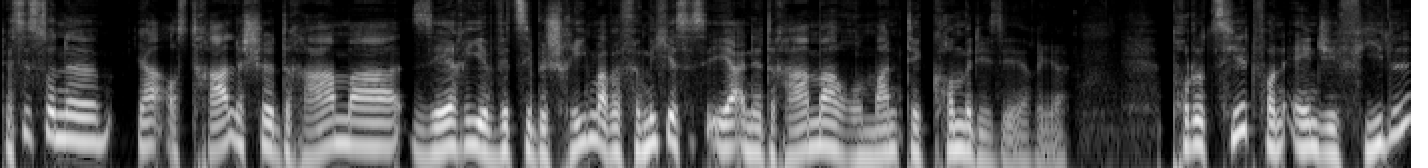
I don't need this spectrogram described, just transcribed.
das ist so eine ja, australische Drama-Serie, wird sie beschrieben, aber für mich ist es eher eine Drama-Romantik-Comedy-Serie. Produziert von Angie Fiedel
